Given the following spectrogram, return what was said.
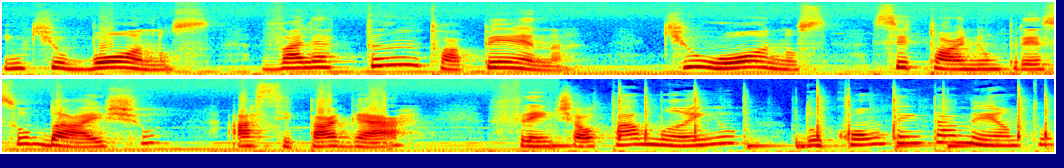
em que o bônus valha tanto a pena que o ônus se torne um preço baixo a se pagar frente ao tamanho do contentamento,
